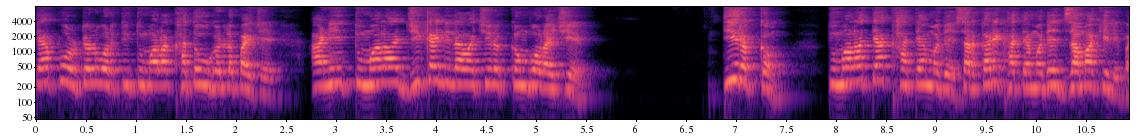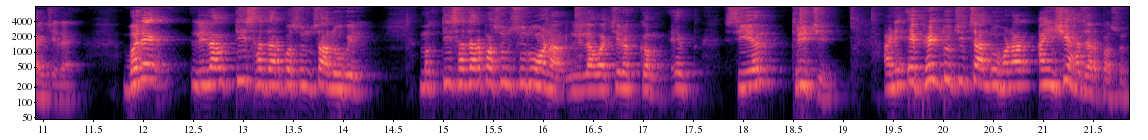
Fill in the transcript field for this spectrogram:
त्या पोर्टलवरती तुम्हाला खातं उघडलं पाहिजे. आणि तुम्हाला जी काही लिलावाची रक्कम बोलायची आहे ती रक्कम तुम्हाला त्या खात्यामध्ये सरकारी खात्यामध्ये जमा केली पाहिजे आहे. भले लिलाव तीस हजारपासून चालू होईल मग तीस हजारपासून सुरू होणार लिलावाची रक्कम एफ सी एल थ्रीची. आणि एफ एल टूची चालू होणार ऐंशी हजारपासून.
